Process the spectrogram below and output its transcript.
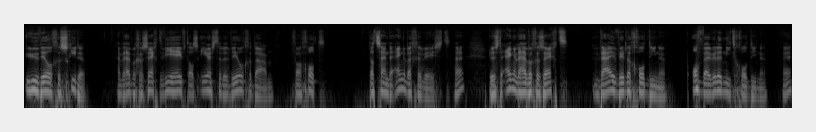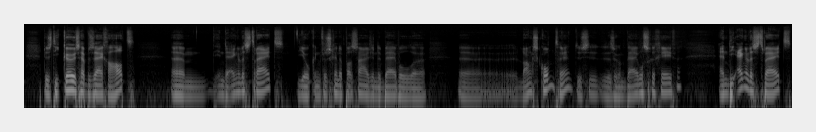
uw wil geschieden. En we hebben gezegd, wie heeft als eerste de wil gedaan van God? Dat zijn de engelen geweest. Hè? Dus de engelen hebben gezegd, wij willen God dienen. Of wij willen niet God dienen. Hè? Dus die keuze hebben zij gehad ehm, in de engelenstrijd, die ook in verschillende passages in de Bijbel eh, langskomt. Hè? Dus eh, er is ook een Bijbels gegeven. En die engelenstrijd,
